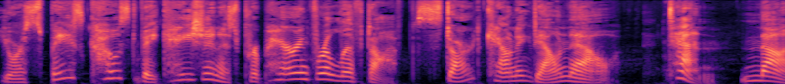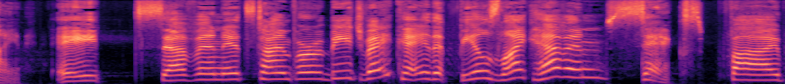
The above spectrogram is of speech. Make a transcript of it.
Your Space Coast vacation is preparing for liftoff. Start counting down now. 10, 9, 8, 7. It's time for a beach vacay that feels like heaven. 6, 5,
